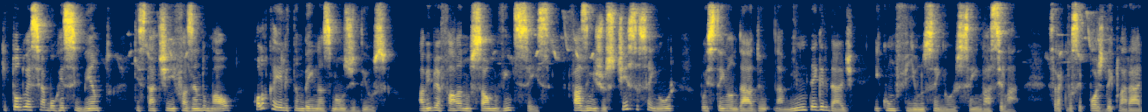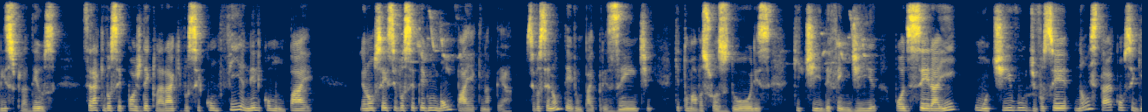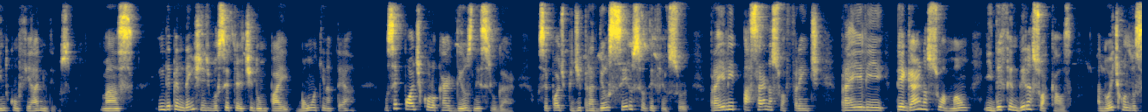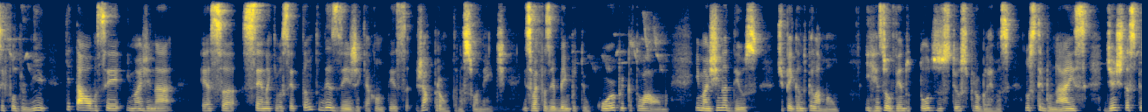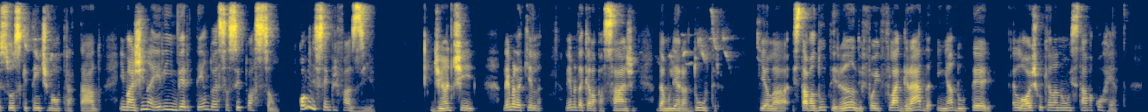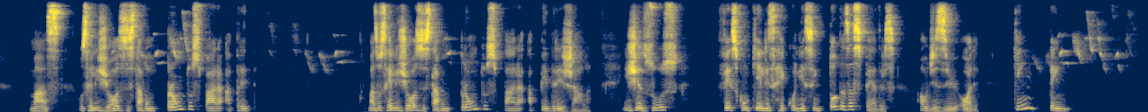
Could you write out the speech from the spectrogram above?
que todo esse aborrecimento que está te fazendo mal, coloca ele também nas mãos de Deus. A Bíblia fala no Salmo 26: Faze-me justiça, Senhor, pois tenho andado na minha integridade e confio no Senhor sem vacilar. Será que você pode declarar isso para Deus? Será que você pode declarar que você confia nele como um pai? Eu não sei se você teve um bom pai aqui na terra. Se você não teve um pai presente, que tomava suas dores, que te defendia, pode ser aí o motivo de você não estar conseguindo confiar em Deus. Mas, independente de você ter tido um pai bom aqui na terra, você pode colocar Deus nesse lugar. Você pode pedir para Deus ser o seu defensor, para ele passar na sua frente, para ele pegar na sua mão e defender a sua causa. À noite, quando você for dormir, que tal você imaginar essa cena que você tanto deseja que aconteça já pronta na sua mente? Isso vai fazer bem para o teu corpo e para tua alma. Imagina Deus te pegando pela mão e resolvendo todos os teus problemas. Nos tribunais, diante das pessoas que têm te maltratado, imagina ele invertendo essa situação, como ele sempre fazia. Diante, lembra daquela, lembra daquela passagem da mulher adúltera, que ela estava adulterando e foi flagrada em adultério? É lógico que ela não estava correta, mas os religiosos estavam prontos para apre... mas os religiosos estavam prontos para apedrejá-la. E Jesus fez com que eles recolhessem todas as pedras ao dizer: "Olha, quem tem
